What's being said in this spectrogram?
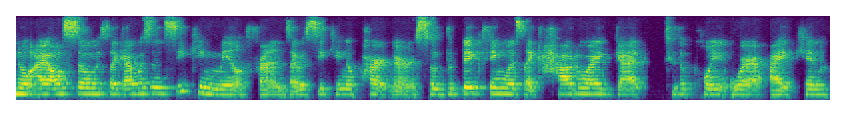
know, I also was like, I wasn't seeking male friends, I was seeking a partner. So the big thing was like, how do I get to the point where I can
